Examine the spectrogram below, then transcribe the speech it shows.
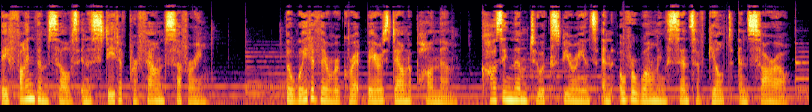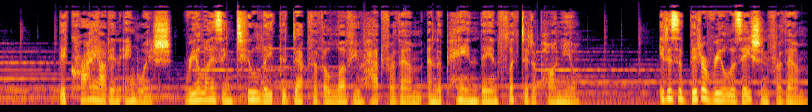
they find themselves in a state of profound suffering. The weight of their regret bears down upon them, causing them to experience an overwhelming sense of guilt and sorrow. They cry out in anguish, realizing too late the depth of the love you had for them and the pain they inflicted upon you. It is a bitter realization for them,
